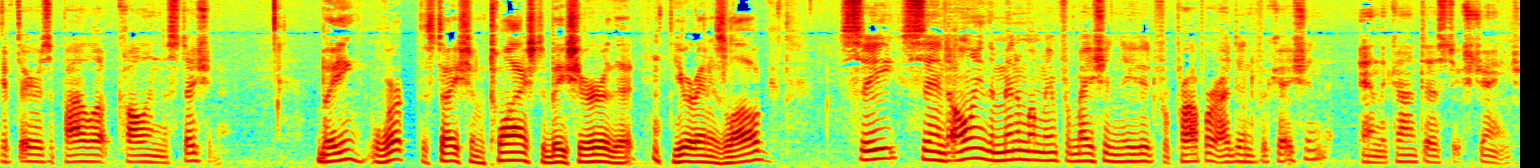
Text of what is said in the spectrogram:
if there is a pileup calling the station. B. Work the station twice to be sure that you're in his log. C. Send only the minimum information needed for proper identification and the contest exchange.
